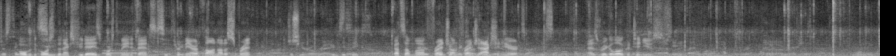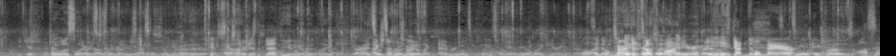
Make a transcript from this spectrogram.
just think over the course C- of the next few days. Of course, the main event, a C3. marathon, not a sprint. Just Euro regs. Got some uh, French on French action here Every single thing. as Rigolo continues. And it was hilarious just because Negreanu was asking at the beginning of the 5600 uh, is the bet. Beginning of it, like, all right, so what's Action on the everyone turn. doing? Like, everyone's plays for a living. I'm like, well, I don't. Turns play a tough for a spot here. He- He's Like, got middle So pair. it's me and eight pros. Awesome.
